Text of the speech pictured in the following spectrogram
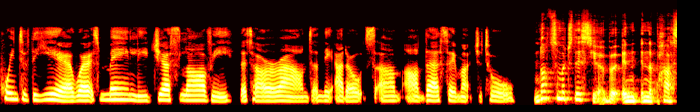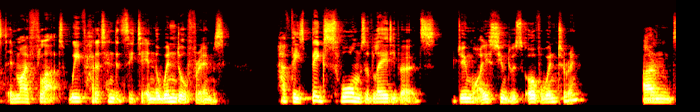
point of the year where it's mainly just larvae that are around and the adults um, aren't there so much at all. Not so much this year, but in, in the past, in my flat, we've had a tendency to, in the window frames, have these big swarms of ladybirds doing what I assumed was overwintering. And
